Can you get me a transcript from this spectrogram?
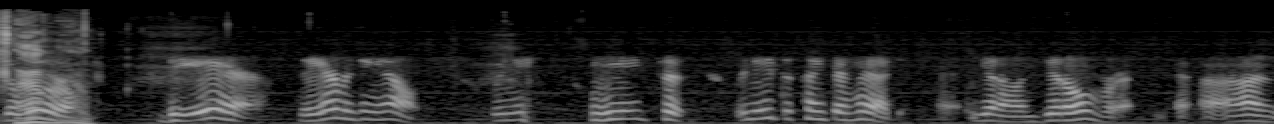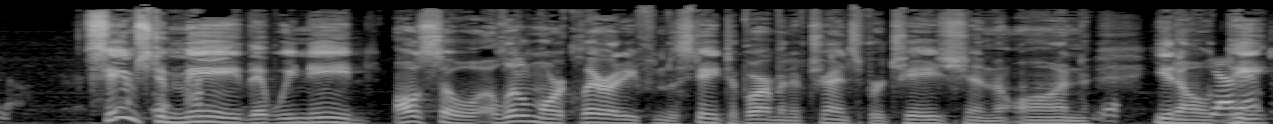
the Oh, world, the air, the everything else. We need we need to we need to think ahead. You know, and get over it. Uh, I don't know. Seems to me that we need also a little more clarity from the State Department of Transportation on, you know, Yeah, the that would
